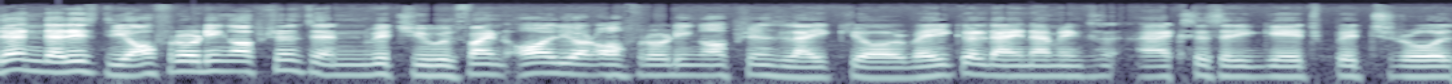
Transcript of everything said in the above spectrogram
then there is the off-roading options in which you will find all your off-roading options like your vehicle dynamics accessory gauge pitch roll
